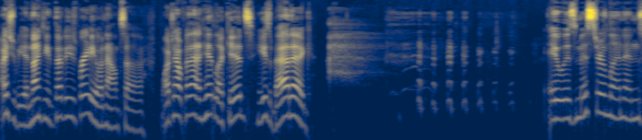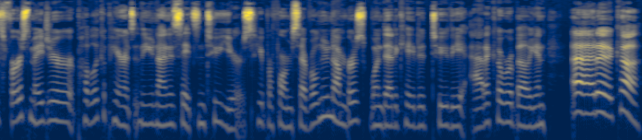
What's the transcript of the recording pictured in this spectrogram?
I should be a 1930s radio announcer. Watch out for that Hitler, kids. He's a bad egg. It was Mr. Lennon's first major public appearance in the United States in two years. He performed several new numbers, one dedicated to the Attica Rebellion. Attica,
